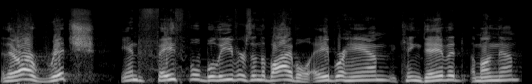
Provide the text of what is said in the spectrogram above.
There are rich and faithful believers in the Bible Abraham, King David among them.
